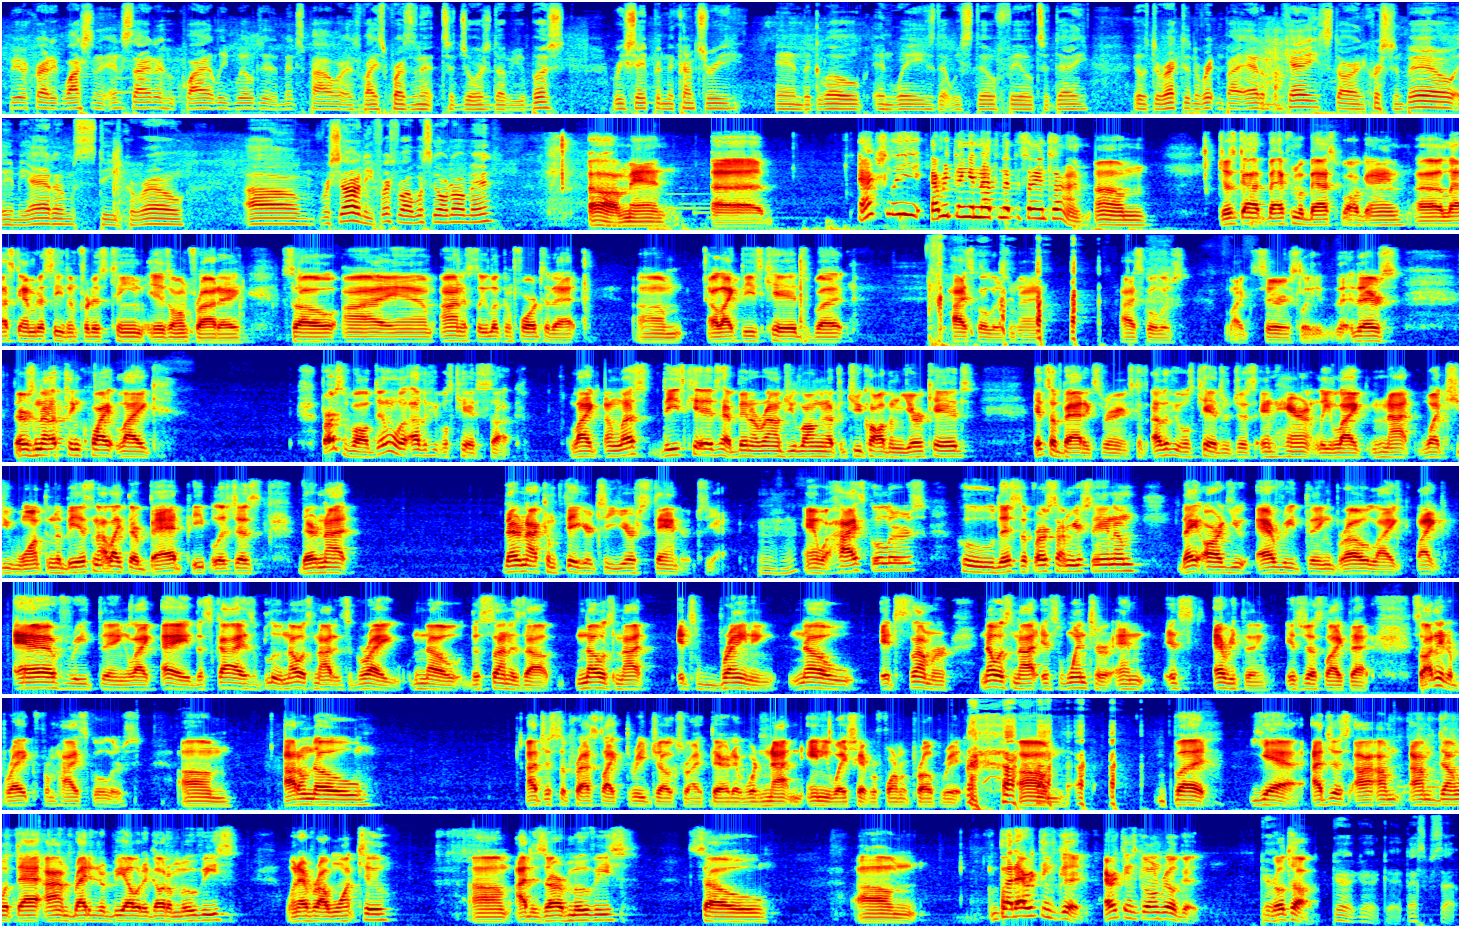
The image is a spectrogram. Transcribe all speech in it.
bureaucratic Washington insider who quietly wielded immense power as vice president to George W. Bush, reshaping the country and the globe in ways that we still feel today. It was directed and written by Adam McKay, starring Christian Bale, Amy Adams, Steve Carell. Um, Rashani, first of all, what's going on, man? Oh man. Uh actually everything and nothing at the same time. Um just got back from a basketball game. Uh last game of the season for this team is on Friday. So I am honestly looking forward to that. Um I like these kids, but high schoolers, man. high schoolers. Like seriously. There's there's nothing quite like First of all, dealing with other people's kids suck. Like unless these kids have been around you long enough that you call them your kids, it's a bad experience because other people's kids are just inherently like not what you want them to be. It's not like they're bad people. It's just they're not they're not configured to your standards yet. Mm-hmm. And with high schoolers who this is the first time you're seeing them, they argue everything, bro. Like like everything. Like, hey, the sky is blue. No, it's not. It's gray. No, the sun is out. No, it's not. It's raining. No, it's summer. No, it's not. It's winter. And it's everything. It's just like that. So I need a break from high schoolers. Um, I don't know. I just suppressed like three jokes right there that were not in any way, shape, or form appropriate. Um, but yeah, I just I, I'm I'm done with that. I'm ready to be able to go to movies whenever I want to. Um, I deserve movies, so. Um, but everything's good. Everything's going real good. Good. Real talk. Good, good, good. That's what's up.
